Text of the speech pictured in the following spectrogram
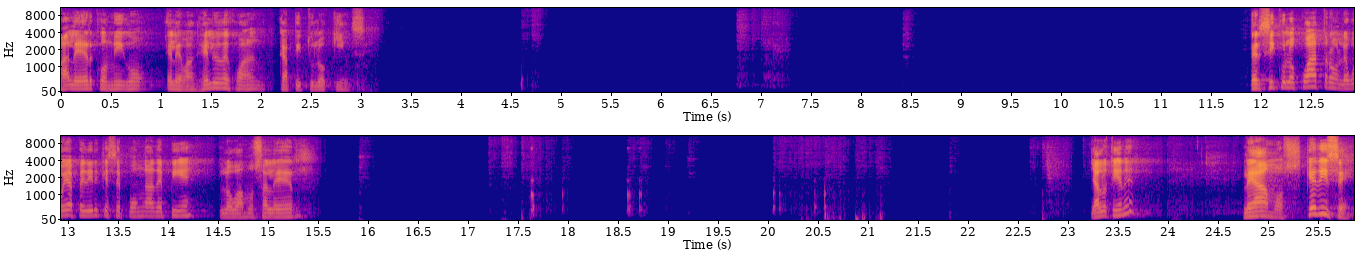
va a leer conmigo el Evangelio de Juan, capítulo 15. Versículo 4, le voy a pedir que se ponga de pie, lo vamos a leer. ¿Ya lo tiene? Leamos. ¿Qué dice?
